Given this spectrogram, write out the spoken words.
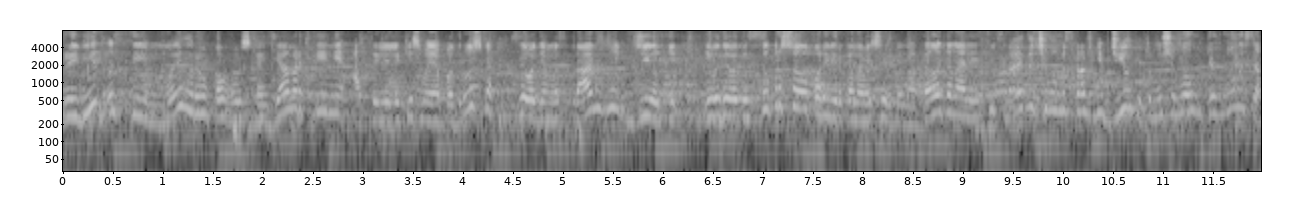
Привіт усім! Ми група Вушка. Я Мартіні, а це Ліля Кіш, моя подружка. Сьогодні ми справжні бджілки. І ви дивитесь супершоу Перевірка на вечірку на телеканалі ЗІС. Знаєте, чому ми справжні бджілки? Тому що ми одягнулися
